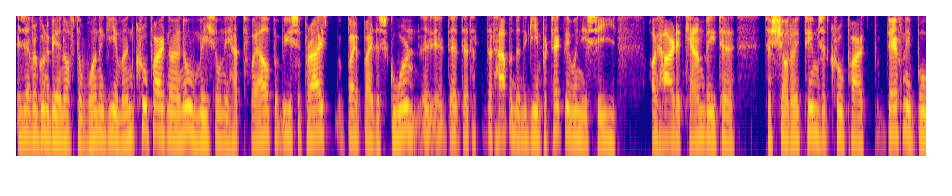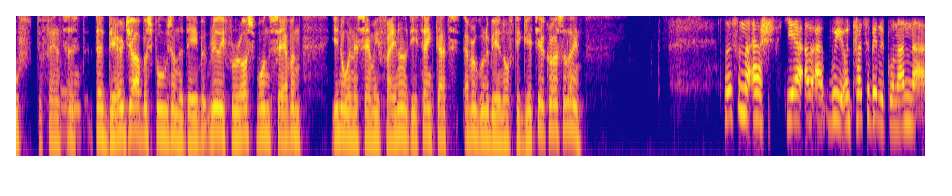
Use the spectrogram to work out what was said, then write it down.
is ever going to be enough to win a game in Croke Park? Now I know Meath only had 12, but were you surprised by by the scoring uh, that that that happened in the game, particularly when you see how hard it can be to to shut out teams at Croke Park. Definitely both defences yeah. did their job, I suppose, on the day. But really, for us, one seven, you know, in a semi final, do you think that's ever going to be enough to get you across the line? Listen, uh, yeah, uh, we anticipated going in. Uh,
